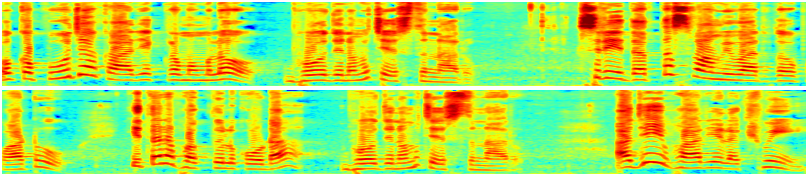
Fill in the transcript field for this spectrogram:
ఒక పూజా కార్యక్రమంలో భోజనము చేస్తున్నారు. శ్రీ దత్తస్వామి వారితో పాటు ఇతర భక్తులు కూడా భోజనము చేస్తున్నారు. అజయ్ భార్య లక్ష్మి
